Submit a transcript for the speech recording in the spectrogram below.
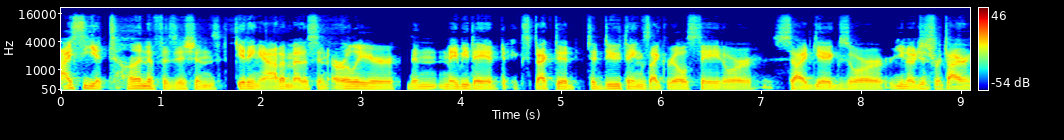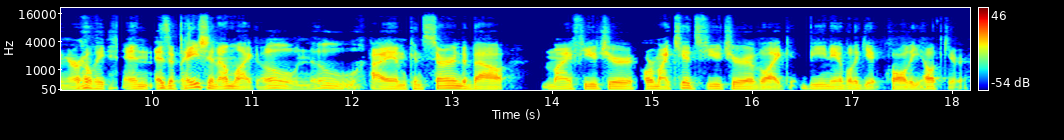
I see a ton of physicians getting out of medicine earlier than maybe they had expected to do things like real estate or side gigs or, you know, just retiring early. And as a patient, I'm like, oh no, I am concerned about my future or my kids' future of like being able to get quality healthcare.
